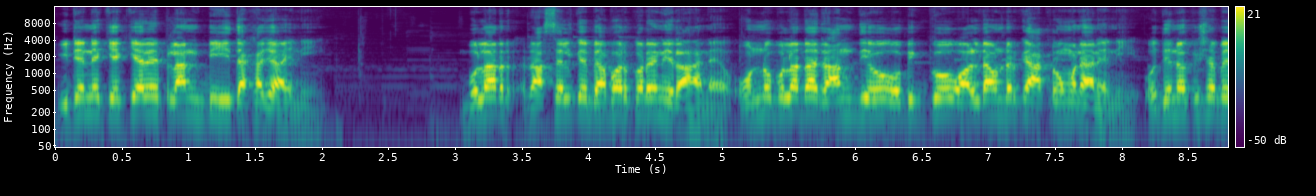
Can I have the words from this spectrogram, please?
ইডেনে কেকেআরের প্ল্যান বি দেখা যায়নি। বোলার রাসেলকে ব্যবহার করেনি রাহানে। অন্য বোলাররা রান দিয়েও অভিজ্ঞ অলরাউন্ডারকে আক্রমণে আনেনি। অধিনায়ক হিসাবে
